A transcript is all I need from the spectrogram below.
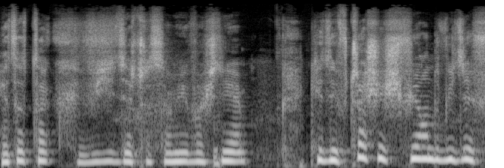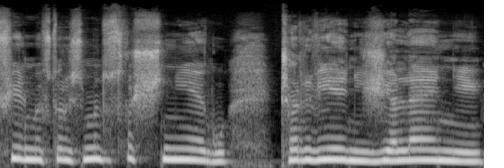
Ja to tak widzę czasami właśnie, kiedy w czasie świąt widzę filmy, w których jest mnóstwo śniegu, czerwieni, zieleni.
